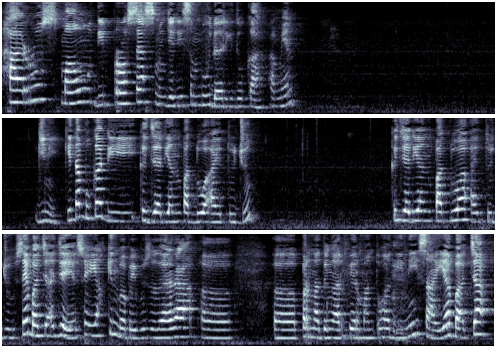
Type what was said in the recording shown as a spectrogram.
harus mau diproses menjadi sembuh dari duka. Amin. Gini, kita buka di Kejadian 42 ayat 7. Kejadian 42 ayat 7. Saya baca aja ya. Saya yakin Bapak Ibu Saudara uh, uh, pernah dengar firman Tuhan ini. Saya baca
